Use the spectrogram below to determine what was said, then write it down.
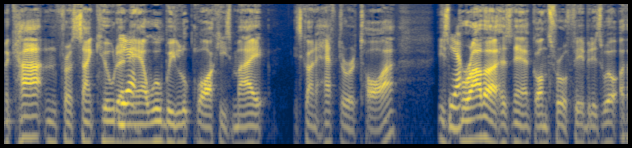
McCartan for St Kilda Yeah. now will be look like his mate is going to have to retire. His Yep. brother has now gone through a fair bit as well. I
